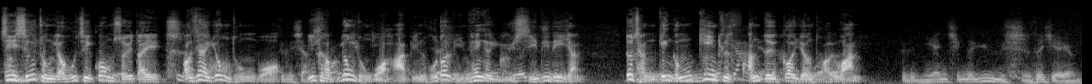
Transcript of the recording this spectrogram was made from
至少仲有好似光緒帝或者係翁同和，以及翁同和下邊好多年輕嘅御史呢啲人都曾經咁堅決反對割讓台灣。這個年輕的御史這些人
